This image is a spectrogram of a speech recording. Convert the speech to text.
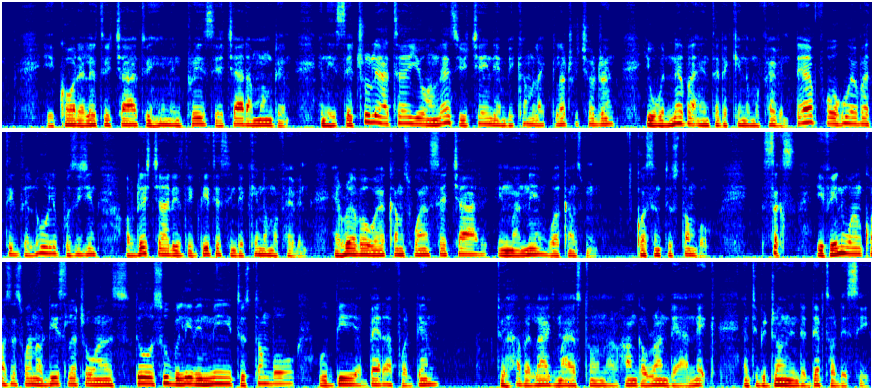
He called a little child to him and praised a child among them. And he said, Truly I tell you, unless you change and become like little children, you will never enter the kingdom of heaven. Therefore, whoever takes the lowly position of this child is the greatest in the kingdom of heaven. And whoever welcomes one such child in my name welcomes me, causing to stumble. 6. If anyone causes one of these little ones, those who believe in me, to stumble, will be better for them to have a large milestone hung around their neck and to be drawn in the depths of the sea.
